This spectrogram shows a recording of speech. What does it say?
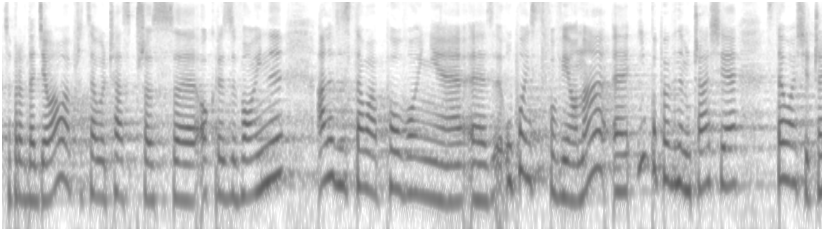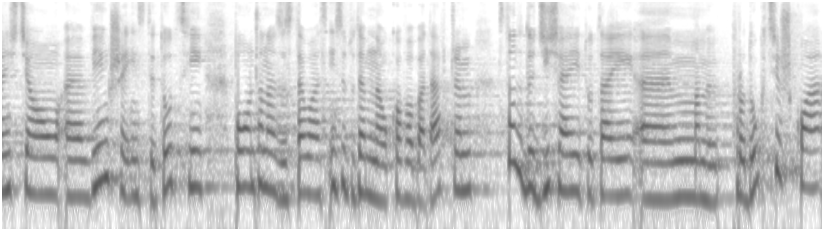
co prawda działała przez cały czas przez e, okres wojny, ale została po wojnie upaństwowiona i po pewnym czasie stała się częścią większej instytucji, połączona została z Instytutem Naukowo-Badawczym. Stąd do dzisiaj tutaj mamy produkcję szkła,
